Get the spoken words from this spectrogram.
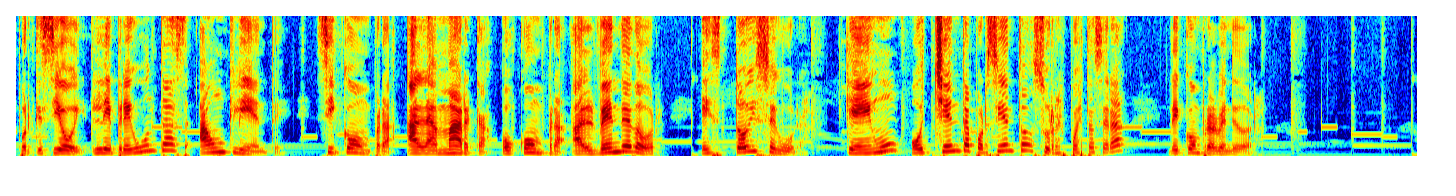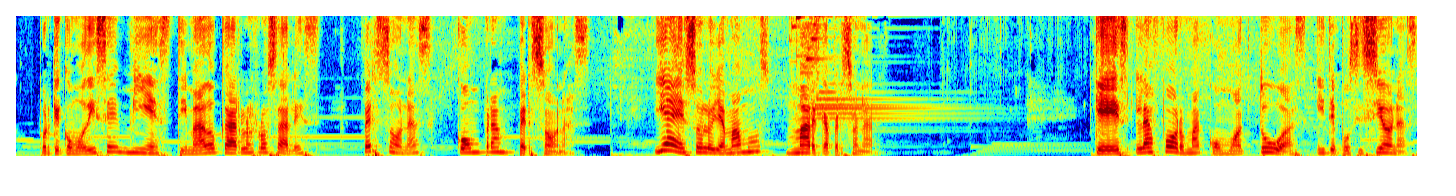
Porque si hoy le preguntas a un cliente si compra a la marca o compra al vendedor, estoy segura que en un 80% su respuesta será le compro al vendedor. Porque como dice mi estimado Carlos Rosales, personas compran personas. Y a eso lo llamamos marca personal, que es la forma como actúas y te posicionas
